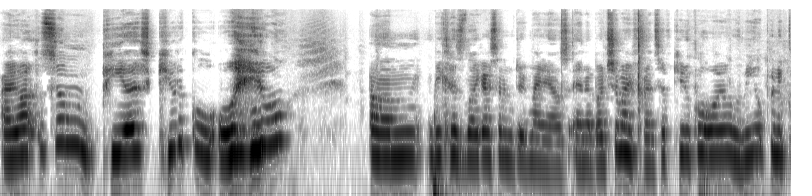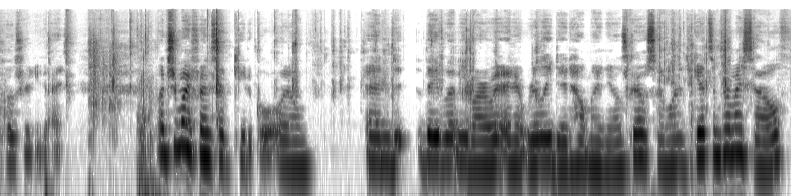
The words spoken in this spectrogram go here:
I got some PS cuticle oil, um, because like I said, I'm doing my nails, and a bunch of my friends have cuticle oil. Let me open it closer to you guys. A bunch of my friends have cuticle oil, and they let me borrow it, and it really did help my nails grow. So I wanted to get some for myself.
